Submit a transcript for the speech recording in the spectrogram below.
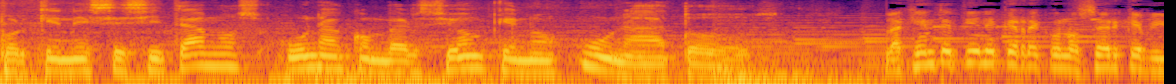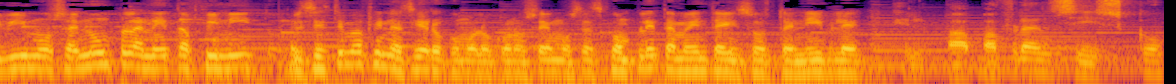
Porque necesitamos una conversión que nos una a todos la gente tiene que reconocer que vivimos en un planeta finito. El sistema financiero como lo conocemos es completamente insostenible. El Papa Francisco,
